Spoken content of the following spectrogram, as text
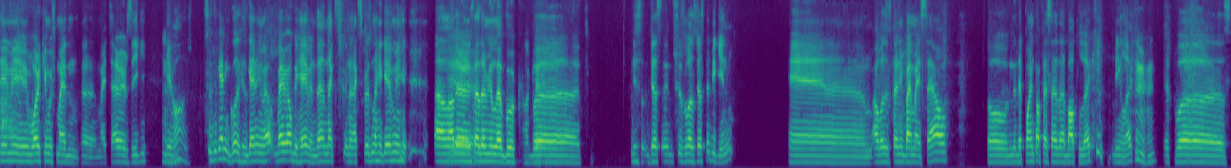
see me working with my uh, my terrier Ziggy. He, Mhm. He's getting good. He's getting well, very well behaved. And then next next Christmas he gave me another Yeah. Cesar Millan book. Okay. But this just this was just the beginning, and I was studying by myself. So the point of I said about lucky, being lucky, Mhm. it was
